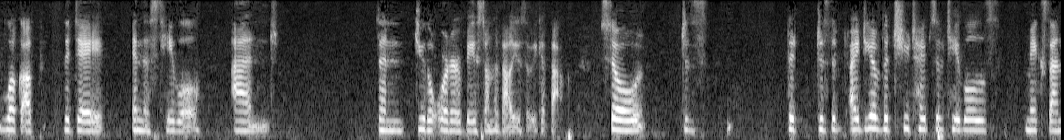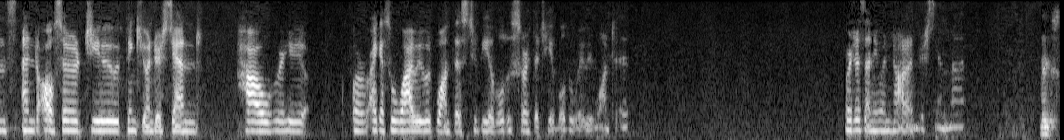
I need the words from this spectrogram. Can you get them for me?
look up the day in this table and then do the order based on the values that we get back. So does the, does the idea of the two types of tables make sense? And also, do you think you understand how we, or I guess why we would want this to be able to sort the table the way we want it? Or does anyone not understand that? Makes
